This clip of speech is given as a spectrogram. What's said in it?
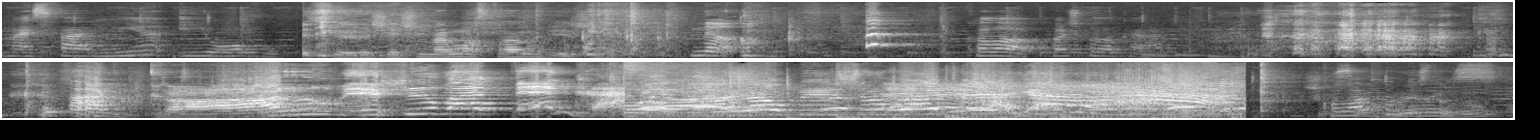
Mais farinha e ovo. Esse a gente não vai mostrar no vídeo, né? Não. Coloca, pode colocar. Agora o bicho vai pegar! Agora o bicho vai pegar! Coloca dois, dois. tá é.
